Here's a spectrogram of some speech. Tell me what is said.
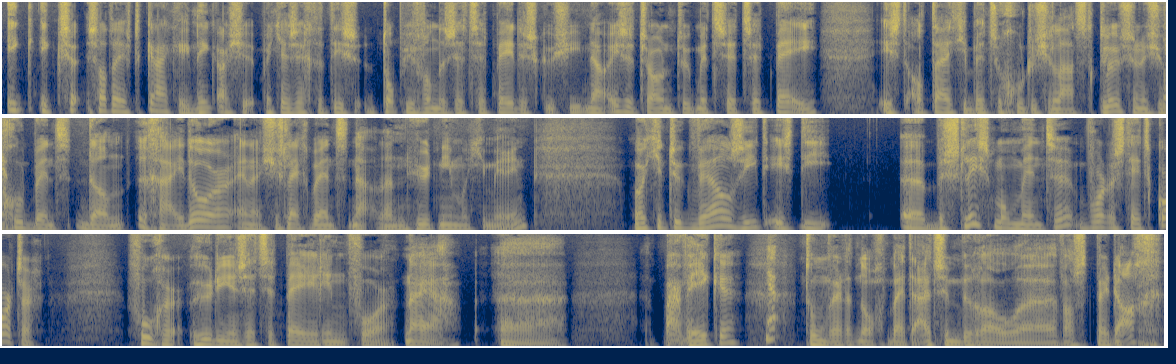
Ik, ik zat even te kijken. Ik denk, als je, wat jij zegt, het is het topje van de ZZP-discussie. Nou, is het zo natuurlijk met ZZP, is het altijd, je bent zo goed als je laatste klus. En als je goed bent, dan ga je door. En als je slecht bent, nou, dan huurt niemand je meer in. Wat je natuurlijk wel ziet, is die uh, beslismomenten worden steeds korter. Vroeger huurde je een ZZP'er in voor, nou ja, uh, een paar weken. Ja. Toen werd het nog bij het uitzendbureau uh, was het per dag.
